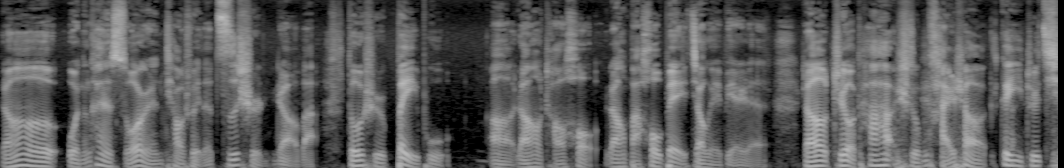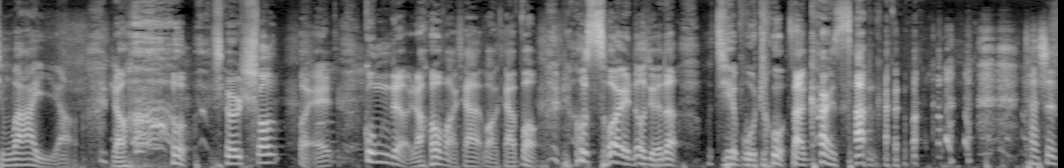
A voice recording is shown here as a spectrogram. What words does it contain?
然后我能看见所有人跳水的姿势，你知道吧？都是背部啊，然后朝后，然后把后背交给别人，然后只有他 是从台上跟一只青蛙一样，然后 就是双腿弓着，然后往下往下蹦，然后所有人都觉得接不住，咱开始散开吧。他是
